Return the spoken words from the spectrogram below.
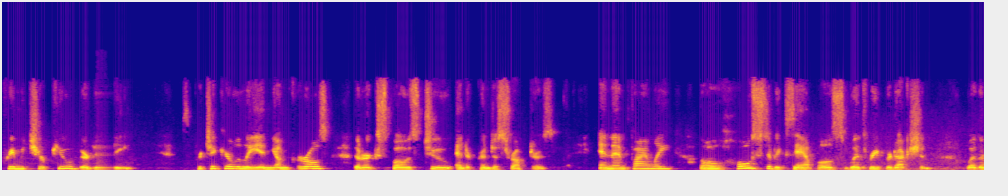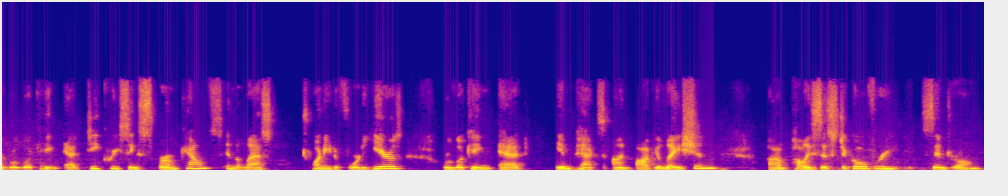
premature puberty, particularly in young girls that are exposed to endocrine disruptors. And then finally, the whole host of examples with reproduction, whether we're looking at decreasing sperm counts in the last 20 to 40 years, we're looking at impacts on ovulation, um, polycystic ovary syndrome,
